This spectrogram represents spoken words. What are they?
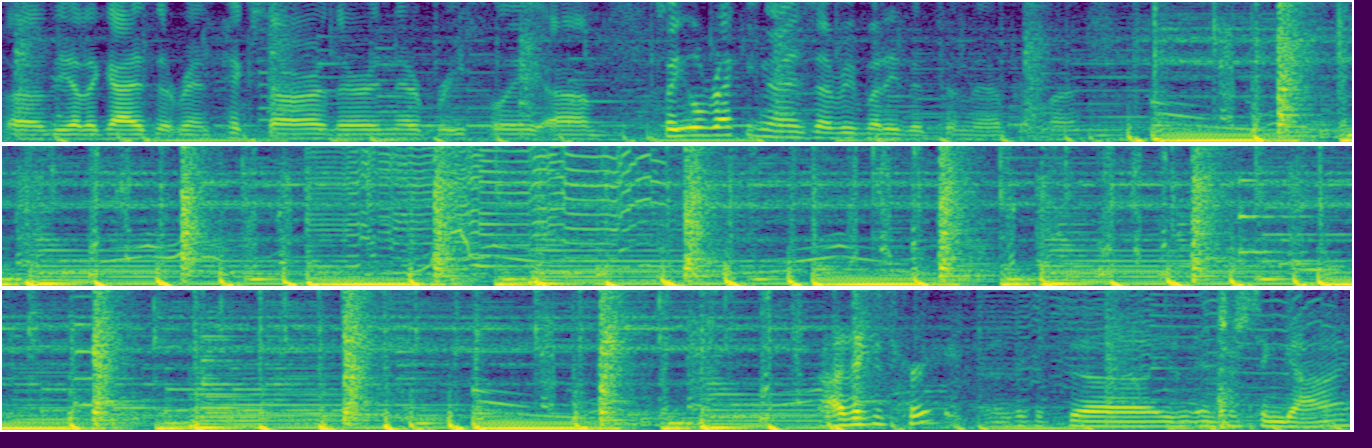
Uh, the other guys that ran Pixar, they're in there briefly. Um, so you'll recognize everybody that's in there pretty much. I think it's great. I think it's uh, he's an interesting guy,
